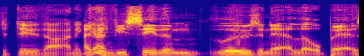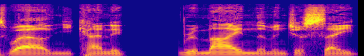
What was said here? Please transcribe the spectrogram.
to do that. And again, and if you see them losing it a little bit as well, and you kind of remind them and just say,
